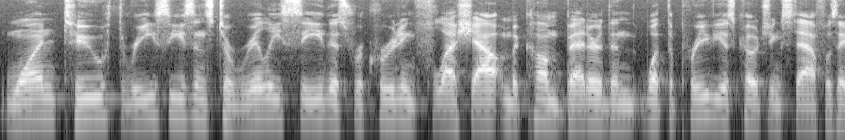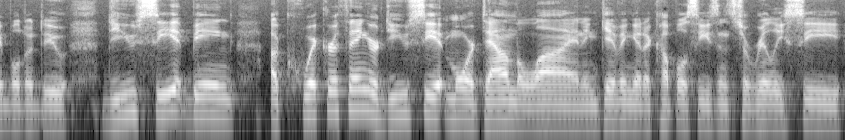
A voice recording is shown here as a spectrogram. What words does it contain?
one, two, three seasons to really see this recruiting flesh out and become better than what the previous coaching staff was able to do. Do you see it being a quicker thing, or do you see it more down the line and giving it a couple seasons to really see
